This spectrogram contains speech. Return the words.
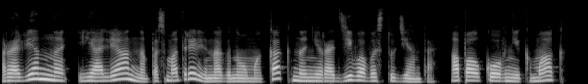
Равенна и Алианна посмотрели на гнома, как на нерадивого студента, а полковник Мак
